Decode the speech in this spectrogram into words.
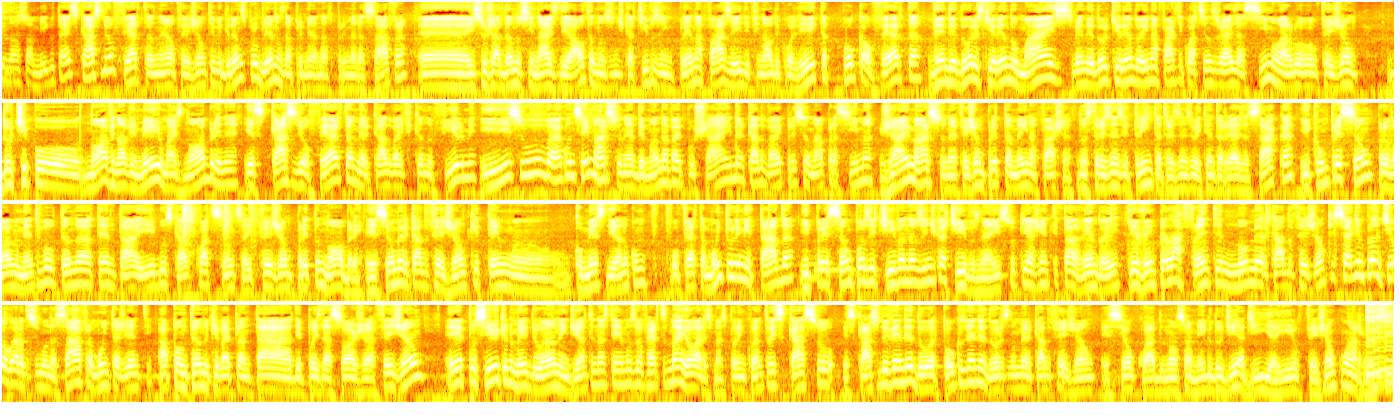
esse nosso amigo está escasso de ofertas, né? O feijão teve grandes problemas na primeira, na primeira safra, é, isso já dando sinais de alta nos indicativos em plena fase aí de final de colheita, pouca oferta, vendedores querendo mais, vendedor querendo aí na parte de 400 reais acima. O feijão do tipo 9, 9,5, mais nobre, né? Escasso de oferta, o mercado vai ficando firme e isso vai acontecer em março, né? A demanda vai puxar e o mercado vai pressionar para cima já em março, né? Feijão preto também na faixa dos 330, 380 reais a saca e com pressão, provavelmente voltando a tentar aí buscar os 400 aí feijão preto nobre. Esse é o mercado feijão que tem um começo de ano com oferta muito limitada e pressão positiva nos indicativos, né? Isso que a gente está vendo aí, que vem pela frente no mercado feijão, que segue em plantio agora da segunda safra, muita gente apontando que vai plantar depois da soja feijão. É possível que no meio do ano em diante nós tenhamos ofertas maiores, mas por enquanto é escasso, escasso de vendedor, poucos vendedores no mercado feijão. Esse é o quadro nosso amigo do dia a dia aí, o feijão com arroz.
